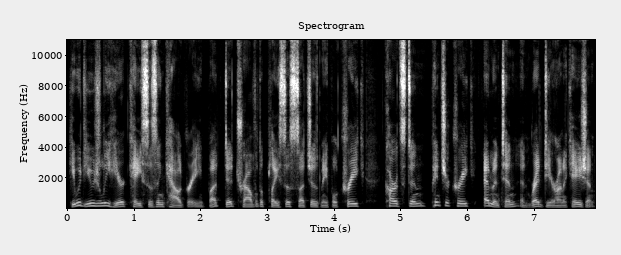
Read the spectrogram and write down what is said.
he would usually hear cases in Calgary, but did travel to places such as Maple Creek, Cardston, Pincher Creek, Edmonton, and Red Deer on occasion.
